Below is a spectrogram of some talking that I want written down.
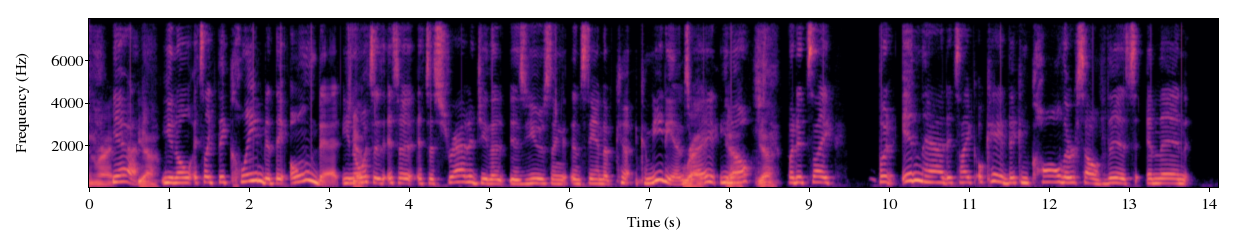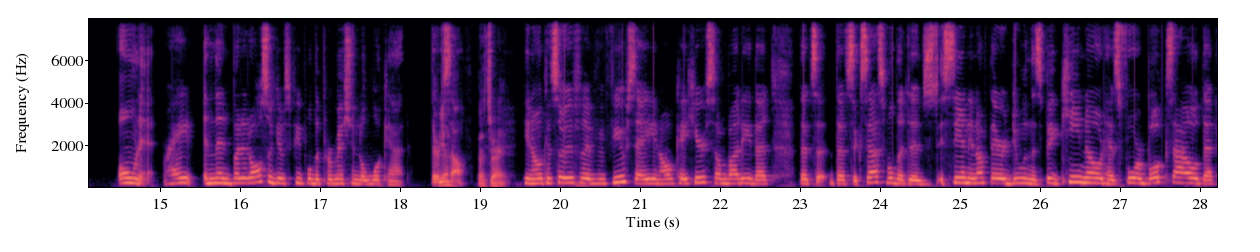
right? yeah Yeah. you know it's like they claimed it they owned it you know Yeah. it's a it's a it's a strategy that is used in, in stand-up co- comedians right, you yeah. know Yeah. but it's like but in that it's like okay they can call themselves this and then own it right and then but it also gives people the permission to look at their Yeah. self That's right. you know because so if, if if you say you know okay here's somebody that that's that's successful that is standing up there doing this big keynote has four books out that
